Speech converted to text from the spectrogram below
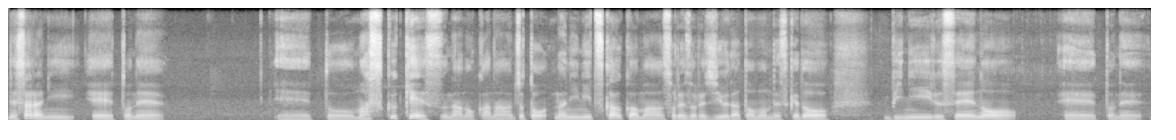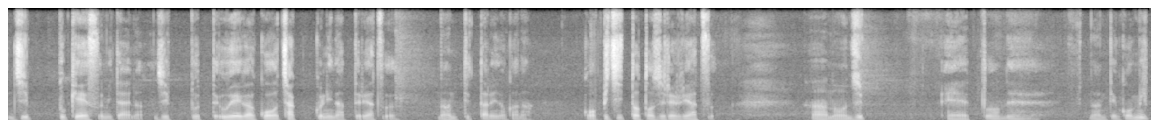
でさらにえっ、ー、とねえっ、とマスクケースなのかな？ちょっと何に使うかまあそれぞれ自由だと思うんですけどビニール製のえー、っとねジップケースみたいなジップって上がこうチャックになってるやつなんて言ったらいいのかな。こうピチッと閉じれるやつ。あのジップえー、っとねなんていうこう密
